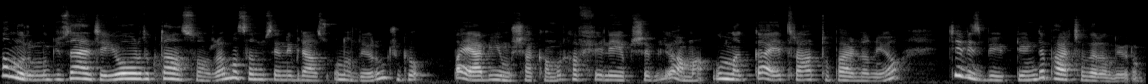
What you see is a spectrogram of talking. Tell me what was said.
Hamurumu güzelce yoğurduktan sonra masanın üzerine biraz un alıyorum. Çünkü bayağı bir yumuşak hamur. Hafif ele yapışabiliyor ama unla gayet rahat toparlanıyor. Ceviz büyüklüğünde parçalar alıyorum.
